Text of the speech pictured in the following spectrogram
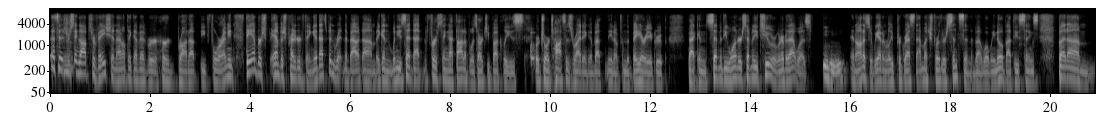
That's an interesting observation. I don't think I've ever heard brought up before. I mean, the ambush ambush predator thing, yeah, that's been written about. Um, again, when you said that, the first thing I thought of was Archie Buckley's or George Haas's writing about, you know, from the Bay Area group back in 71 or 72 or whatever that was. Mm-hmm. And honestly, we haven't really progressed that much further since then about what we know about these things. But um,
